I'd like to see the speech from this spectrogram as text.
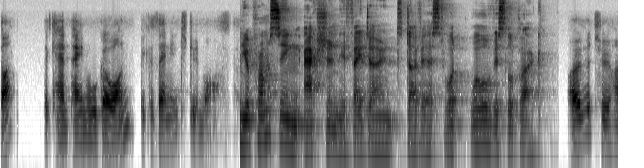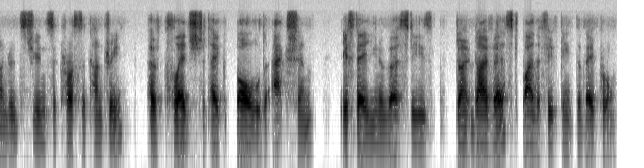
But the campaign will go on because they need to do more. You're promising action if they don't divest. What, what will this look like? Over 200 students across the country have pledged to take bold action if their universities don't divest by the 15th of April.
